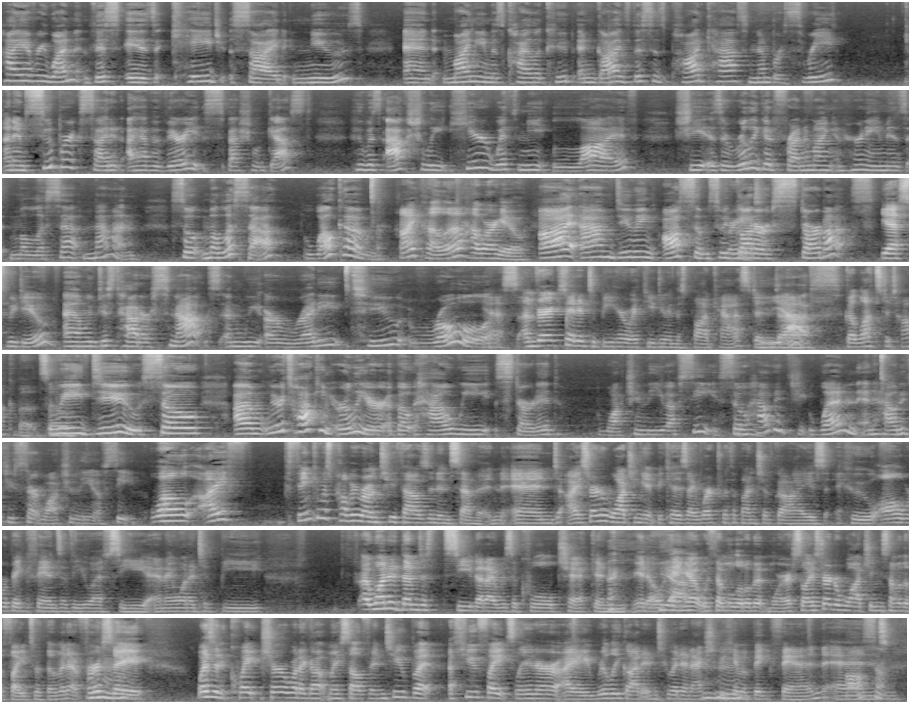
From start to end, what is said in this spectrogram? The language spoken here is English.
Hi, everyone. This is Cage Side News, and my name is Kyla Coop. And guys, this is podcast number three, and I'm super excited. I have a very special guest who is actually here with me live. She is a really good friend of mine, and her name is Melissa Mann. So, Melissa, welcome. Hi, Kyla. How are you? I am doing awesome. So, we've Great. got our Starbucks Yes, we do. and we've just had our snacks and we are ready to roll. Yes, I'm very excited to be here with you doing this podcast, and uh, Yes. got lots to talk about. So We do. So, um, we were talking earlier about how we started watching the UFC. So, Mm-hmm. how did you, when and how did you start watching the UFC? well, I think it was probably around 2007, and I started watching it because I worked with a bunch of guys who all were big fans of the UFC, and I wanted to be. I wanted them to see that I was a cool chick and, you know, Yeah. hang out with them a little bit more. So I started watching some of the fights with them. And at mm-hmm. 1st I wasn't quite sure what I got myself into, but a few fights later, I really got into it and actually mm-hmm. became a big fan. And Awesome.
